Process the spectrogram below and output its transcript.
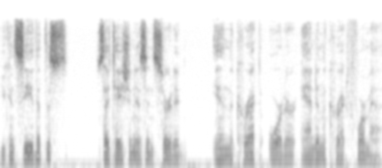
You can see that this citation is inserted in the correct order and in the correct format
